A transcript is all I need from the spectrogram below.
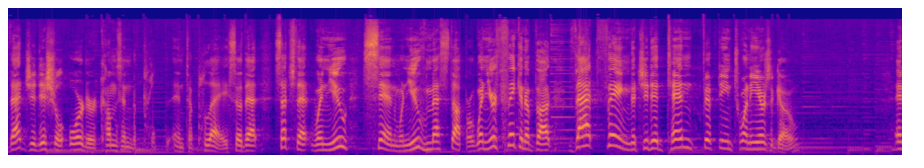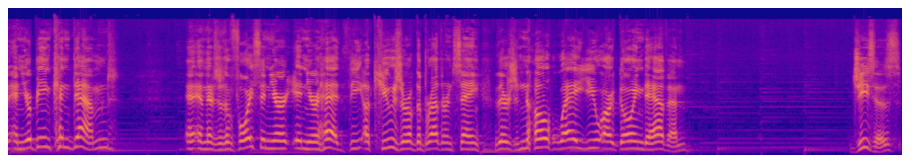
that judicial order comes into, into play so that such that when you sin, when you've messed up, or when you're thinking about that thing that you did 10, 15, 20 years ago, and, and you're being condemned, and, and there's a voice in your, in your head, the accuser of the brethren, saying, There's no way you are going to heaven. Jesus,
